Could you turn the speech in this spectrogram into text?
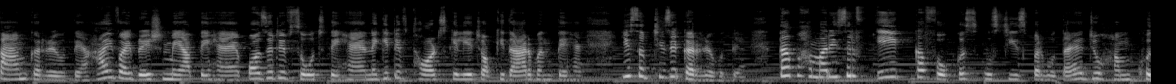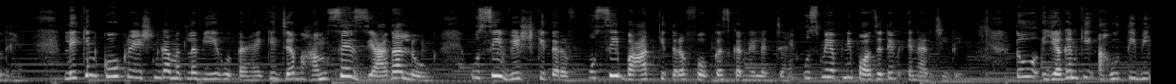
काम कर रहे होते हैं। हाई वाइब्रेशन में आते हैं पॉजिटिव सोचते हैं नेगेटिव थॉट्स के लिए चौकीदार बनते हैं, ये सब चीज़ें कर रहे होते हैं। तब हमारी सिर्फ़ एक का फोकस उस चीज़ पर होता है जो हम खुद हैं। लेकिन को क्रिएशन का मतलब ये होता है कि जब हमसे ज़्यादा लोग उसी विश की तरफ़, उसी बात की तरफ़ फोकस करने लग जाए, उसमें अपनी पॉजिटिव एनर्जी दें। तो यगन की आहुति भी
